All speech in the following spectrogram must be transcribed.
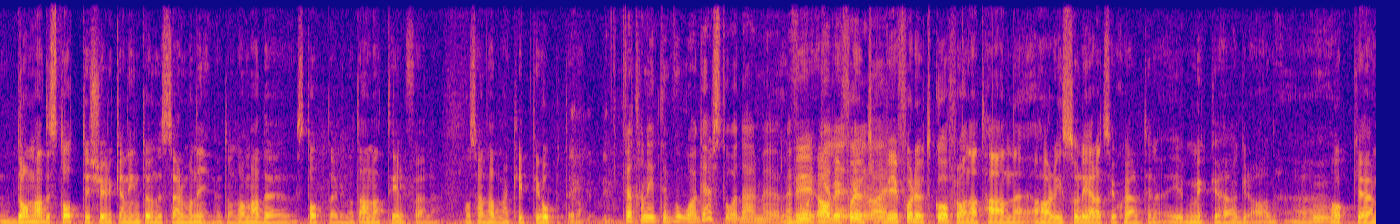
de hade stått i kyrkan, inte under ceremonin, utan de hade stått där vid något annat tillfälle. Och sen hade man klippt ihop det. Då. För att han inte vågar stå där med, med Vi, folk? ja, vi, eller- får ut, vi får utgå från att han har isolerat sig själv till, i mycket hög grad. Eh, Mm. Och, eh,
